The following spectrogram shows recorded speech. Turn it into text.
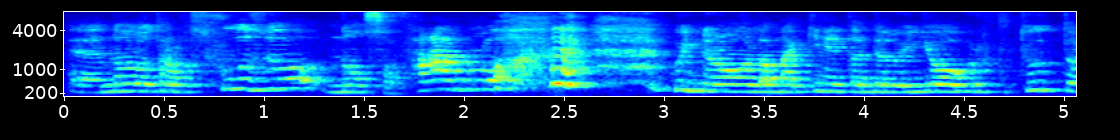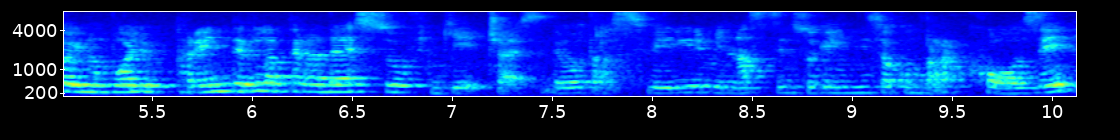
Eh, non lo trovo sfuso, non so farlo, quindi non ho la macchinetta dello yogurt e tutto e non voglio prenderla per adesso finché, cioè, se devo trasferirmi, nel senso che inizio a comprare cose.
